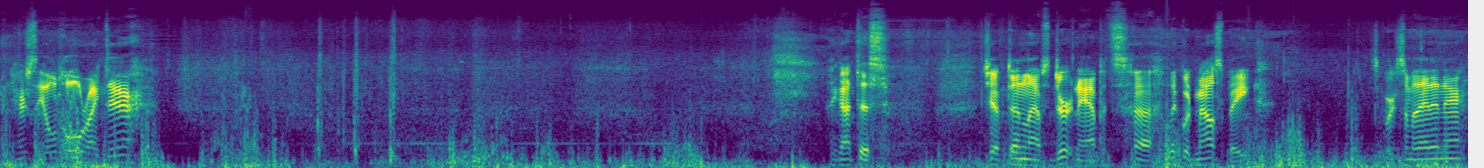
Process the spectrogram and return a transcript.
And here's the old hole right there. I got this Jeff Dunlap's dirt nap. It's uh, liquid mouse bait. Squirt some of that in there.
